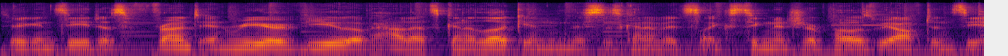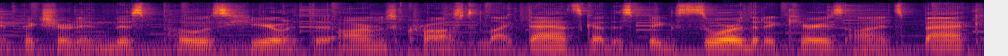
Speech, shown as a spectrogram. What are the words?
So you can see just front and rear view of how that's going to look and this is kind of its like signature pose. We often see it pictured in this pose here with the arms crossed like that. It's got this big sword that it carries on its back.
